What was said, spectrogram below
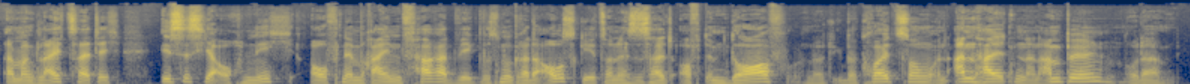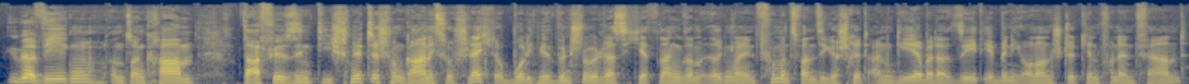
Aber gleichzeitig ist es ja auch nicht auf einem reinen Fahrradweg, wo es nur geradeaus geht, sondern es ist halt oft im Dorf und über Kreuzungen und Anhalten an Ampeln oder Überwegen und so ein Kram. Dafür sind die Schnitte schon gar nicht so schlecht, obwohl ich mir wünschen würde, dass ich jetzt langsam irgendwann den 25er Schritt angehe. Aber da seht ihr, bin ich auch noch ein Stückchen von entfernt.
